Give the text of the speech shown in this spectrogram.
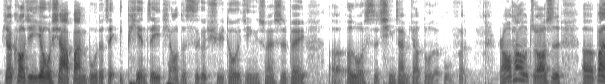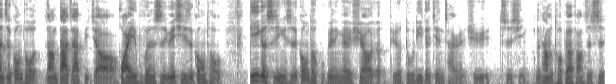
比较靠近右下半部的这一片这一条这四个区都已经算是被呃俄罗斯侵占比较多的部分。然后他们主要是呃办了这公投，让大家比较怀疑部分是因为其实公投第一个事情是公投普遍应该需要有比如独立的监察员去执行，那他们投票的方式是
